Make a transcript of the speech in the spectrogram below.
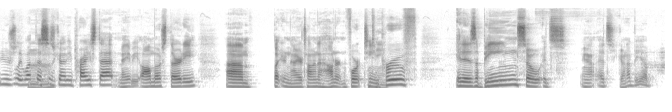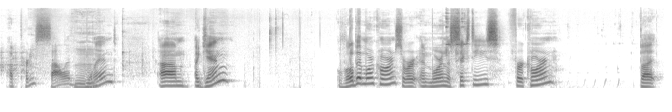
usually what this is going to be priced at, maybe almost 30. Um, but you're now you're talking 114 proof. It is a beam, so it's you know it's going to be a, a pretty solid blend. Um, again, a little bit more corn, so we're more in the 60s for corn, but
